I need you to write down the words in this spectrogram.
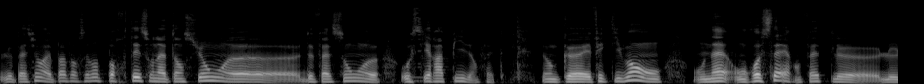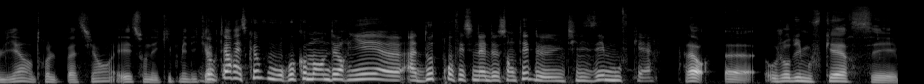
le patient n'avait pas forcément porté son attention euh, de façon euh, aussi rapide en fait. Donc effectivement, on, resserre en fait le, lien entre le patient et son équipe médicale. Docteur, est-ce que vous recommanderiez à d'autres professionnels de santé d'utiliser MoveCare? Alors aujourd'hui, MoveCare c'est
